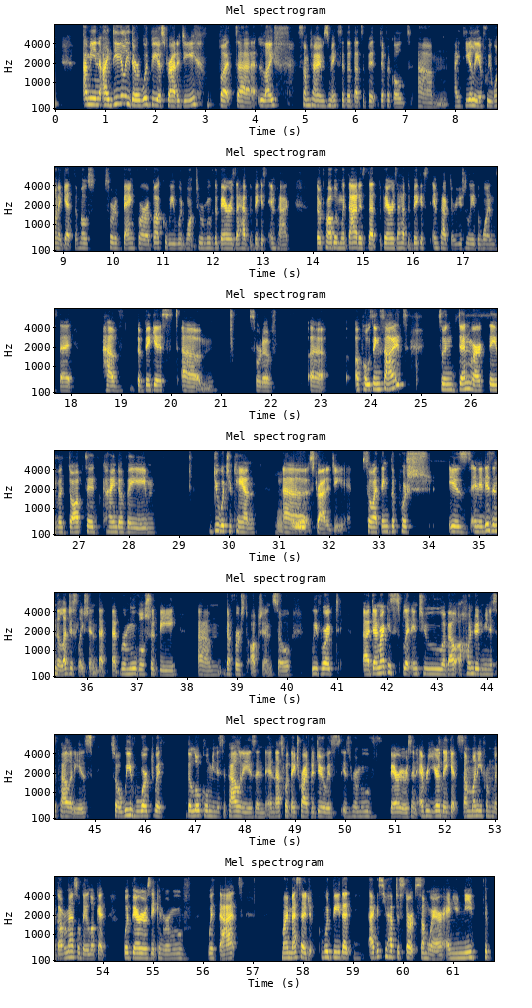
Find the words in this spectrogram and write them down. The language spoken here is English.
I mean, ideally there would be a strategy, but uh, life sometimes makes it that that's a bit difficult. Um, ideally, if we want to get the most sort of bang for our buck, we would want to remove the barriers that have the biggest impact. The problem with that is that the barriers that have the biggest impact are usually the ones that have the biggest um, sort of uh, opposing sides. So in Denmark, they've adopted kind of a do what you can mm. uh, strategy. So I think the push is, and it is in the legislation that that removal should be um, the first option. So we've worked. Uh, Denmark is split into about 100 municipalities. So we've worked with the local municipalities, and and that's what they try to do is is remove barriers and every year they get some money from the government so they look at what barriers they can remove with that my message would be that i guess you have to start somewhere and you need to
